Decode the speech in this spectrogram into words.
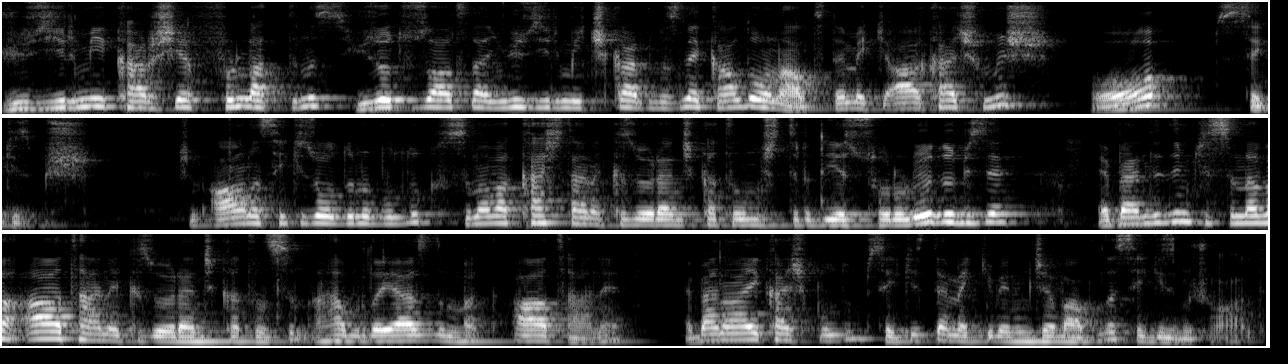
120'yi karşıya fırlattınız. 136'dan 120'yi çıkardınız ne kaldı 16. Demek ki A kaçmış? Hop 8'miş. Şimdi A'nın 8 olduğunu bulduk. Sınava kaç tane kız öğrenci katılmıştır diye soruluyordu bize. E ben dedim ki sınava A tane kız öğrenci katılsın. Aha burada yazdım bak A tane. E ben A'yı kaç buldum? 8 demek ki benim cevabım da 8'miş o halde.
